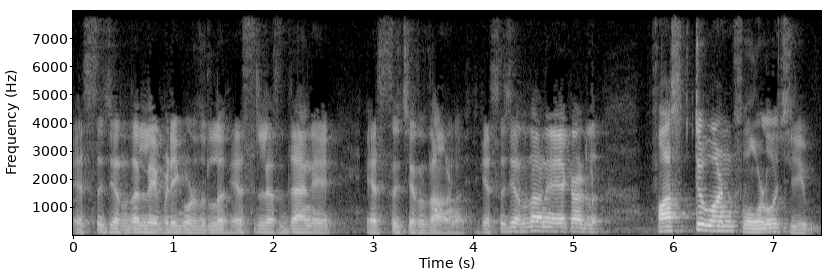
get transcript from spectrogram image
എസ് ചെറുതല്ലേ എവിടെയും കൊടുത്തിട്ടുള്ളത്? S less than A S ചെറുതാണ്. എസ് ചെറുതാണ് എയെക്കാട്ടിൽ ഫസ്റ്റ് വൺ ഫോളോ ചെയ്യും.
